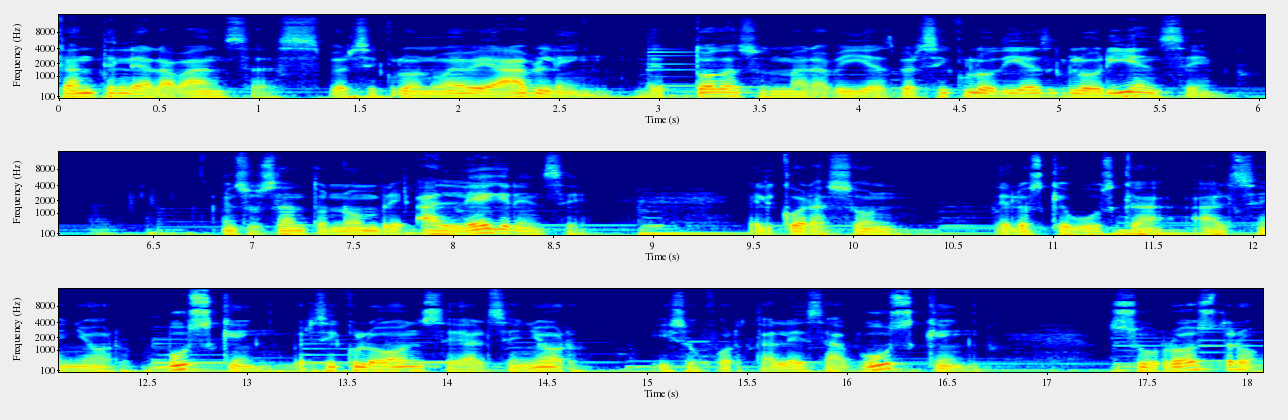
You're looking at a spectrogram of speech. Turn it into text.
Cántenle alabanzas. Versículo 9, hablen de todas sus maravillas. Versículo 10, gloríense en su santo nombre. Alégrense el corazón de los que busca al Señor. Busquen, versículo 11, al Señor y su fortaleza. Busquen su rostro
